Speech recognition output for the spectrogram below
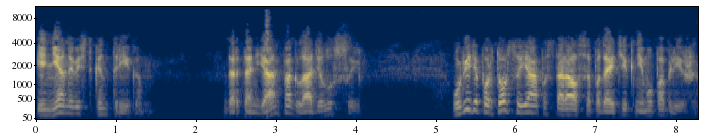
и ненависть к интригам. Д'Артаньян погладил усы. Увидя Портоса, я постарался подойти к нему поближе.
